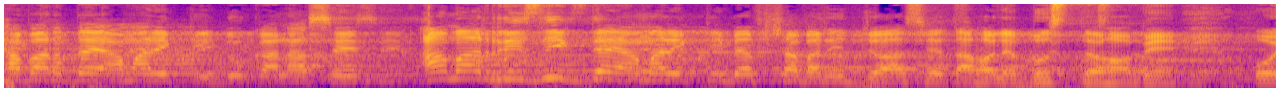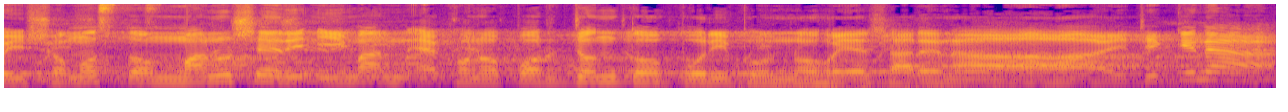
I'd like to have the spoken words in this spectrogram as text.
খাবার দেয়, আমার একটি দোকান আছে। আমার রিজিক দেয়, আমার একটি ব্যবসা বাণিজ্য আছে, তাহলে বুঝতে হবে, ওই সমস্ত মানুষের ইমান এখনও পর্যন্ত পরিপূর্ণ হয়ে সারে নাই। ঠিক কি না?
